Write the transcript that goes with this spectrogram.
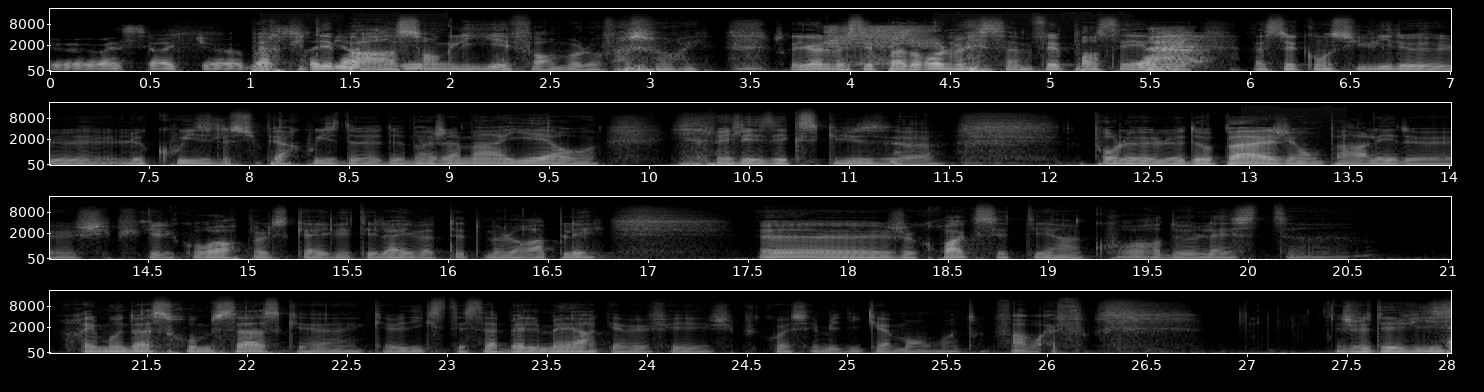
euh, ouais, c'est vrai que. Bah, Percuté par un sanglier, Formolo. Enfin, je rigole, mais c'est pas drôle, mais ça me fait penser à ceux qui ont suivi le, le, quiz, le super quiz de, de, Benjamin hier, où il y avait les excuses. pour le, le, dopage et on parlait de je sais plus quel coureur, Paul Sky, il était là, il va peut-être me le rappeler. je crois que c'était un coureur de l'Est, Raimondas Rumsas qui, avait dit que c'était sa belle-mère qui avait fait, je sais plus quoi, ses médicaments, un truc. Enfin bref, je dévise,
